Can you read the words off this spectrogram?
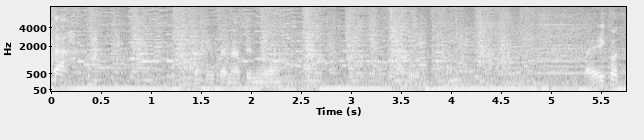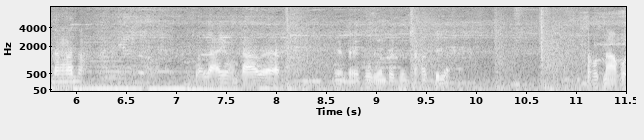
Ta. Nakita natin yung paikot ng ano. Wala yung tower. Yan tayo pupunta dun sa kabila. Takot na ako.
